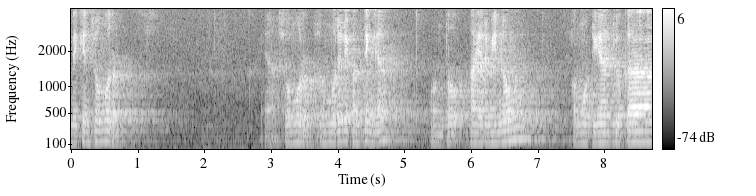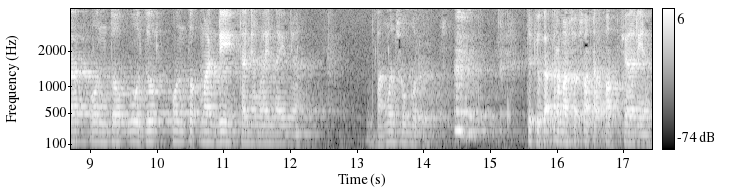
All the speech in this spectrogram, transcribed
Bikin sumur. Ya, sumur. Sumur ini penting ya untuk air minum Kemudian juga untuk wudhu, untuk mandi dan yang lain-lainnya. Bangun sumur. Itu juga termasuk sedekah jariah.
